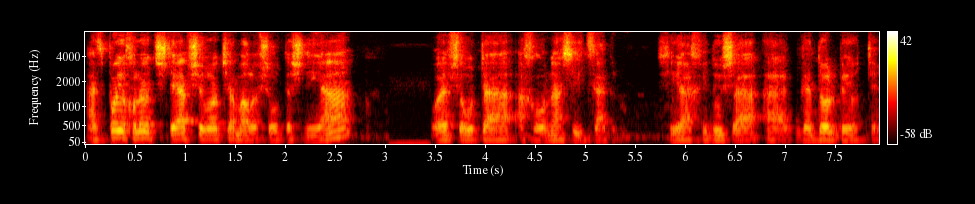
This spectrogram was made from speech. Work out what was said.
אז פה יכול להיות שתי אפשרויות שאמרנו, האפשרות השנייה או האפשרות האחרונה שהצגנו. שיהיה החידוש הגדול ביותר.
